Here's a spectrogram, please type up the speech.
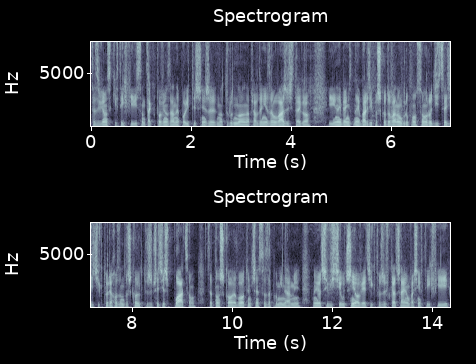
te związki w tej chwili są tak powiązane politycznie, że no trudno naprawdę nie zauważyć tego. I najba- najbardziej poszkodowaną grupą są rodzice dzieci, które chodzą do szkoły, którzy przecież płacą za tą szkołę, bo o tym często zapominamy. No i oczywiście uczniowie, ci, którzy wkraczają właśnie w tej chwili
